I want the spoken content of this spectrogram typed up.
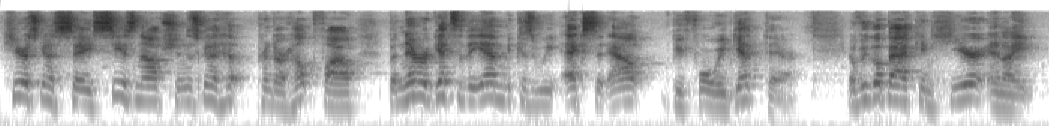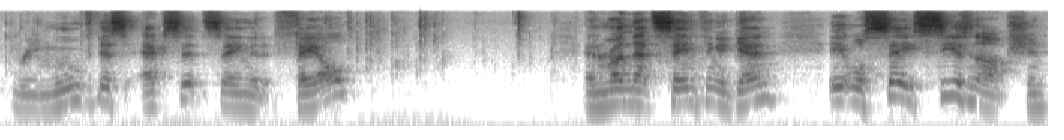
Here it's going to say C is an option. This is going to print our help file, but never get to the M because we exit out before we get there. If we go back in here and I remove this exit saying that it failed and run that same thing again, it will say C is an option,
